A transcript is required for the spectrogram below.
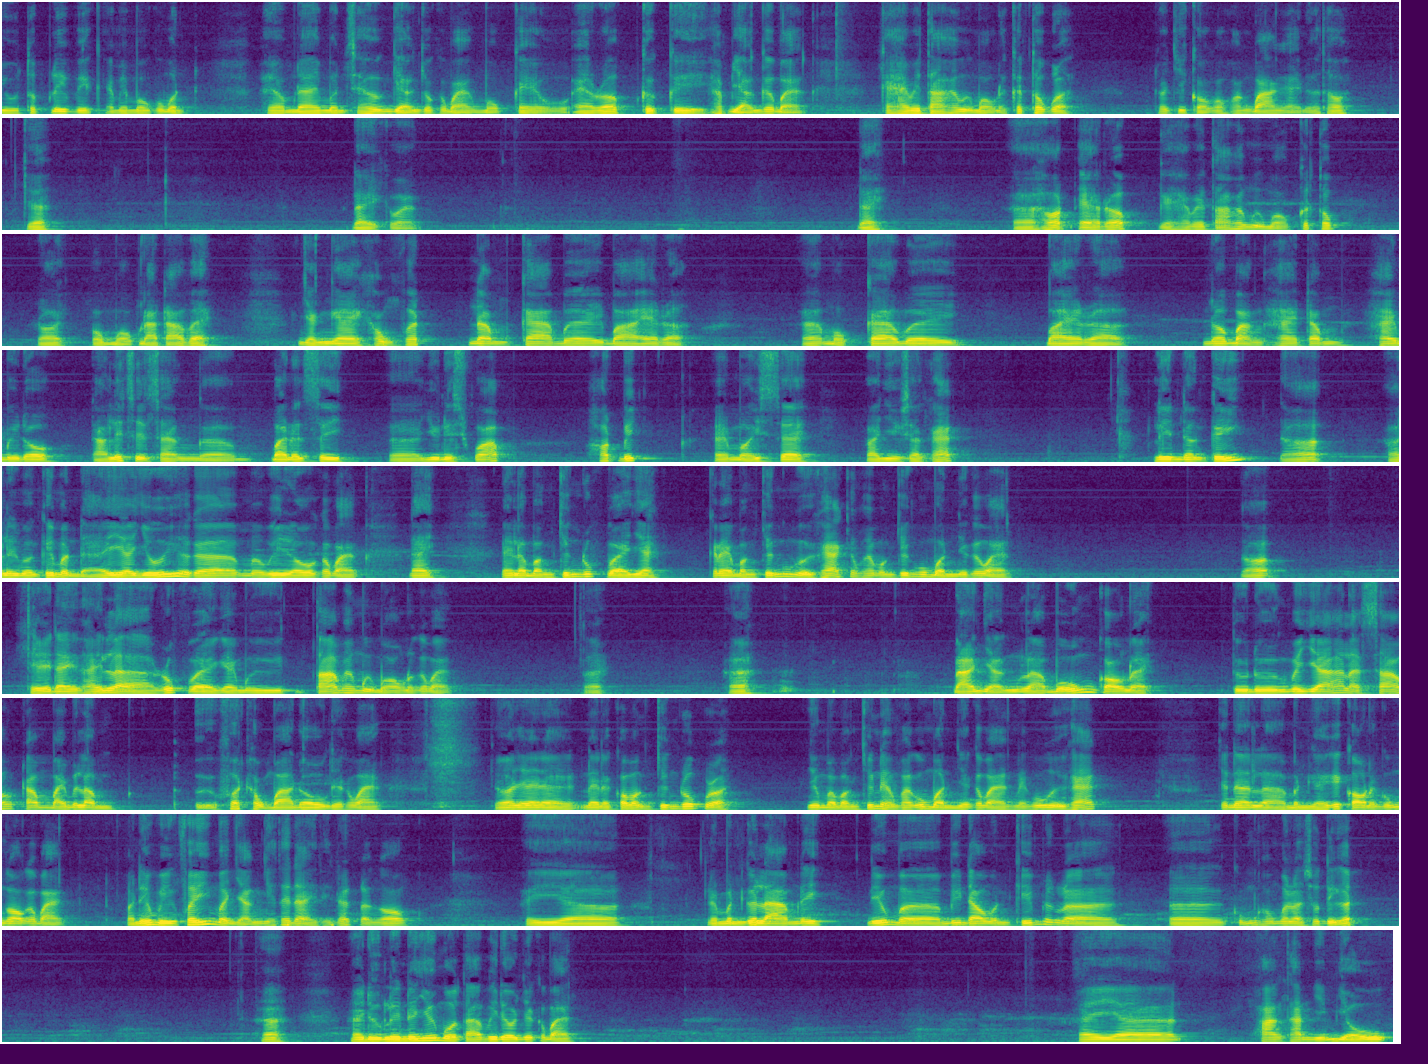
YouTube Lý Việt MMO của mình. Thì hôm nay mình sẽ hướng dẫn cho các bạn một kèo airdrop cực kỳ hấp dẫn các bạn. Ngày 28 tháng 11 đã kết thúc rồi. Nó chỉ còn có khoảng 3 ngày nữa thôi. Nha. Yeah. đây các bạn. Đây. À, hot airdrop ngày 28 tháng 11 kết thúc. Rồi vòng 1 đã trả về. Nhận ngay 0,5 KB3R à, 1 KB 3R nó bằng 220 đô đã list trên sàn uh, Binance, uh, Uniswap, Hotbit, MIC và nhiều sàn khác. Link đăng ký đó, ở link đăng ký mình để ở dưới ờ, video của các bạn. Đây, đây là bằng chứng rút về nha. Cái này bằng chứng của người khác chứ không phải bằng chứng của mình nha các bạn. Đó. Thì ở đây thấy là rút về ngày 18 tháng 11 rồi các bạn. Đây. Ha đã nhận là bốn con này. Tương đương với giá là 675,03 đô nha các bạn. Đó đây là đây là có bằng chứng rút rồi. Nhưng mà bằng chứng này không phải của mình nha các bạn này của người khác. Cho nên là mình nghĩ cái con này cũng ngon các bạn. Và nếu miễn phí mà nhận như thế này thì rất là ngon. Thì uh, mình cứ làm đi. Nếu mà biết đâu mình kiếm rất là uh, cũng không phải là số tiền ít. Ha. Đường link ở dưới mô tả video nha các bạn. Thì uh, hoàn thành nhiệm vụ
